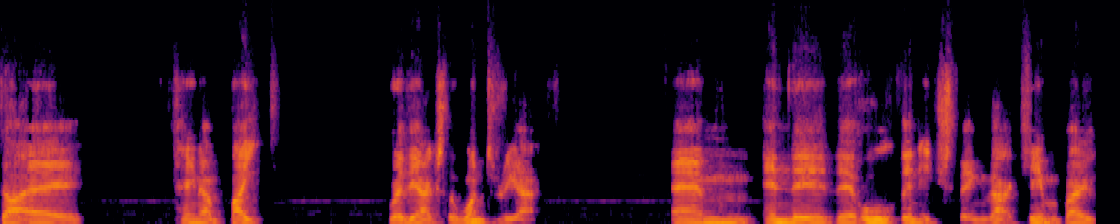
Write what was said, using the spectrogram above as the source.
that uh, kind of bite where they actually want to react? Um, and the the whole vintage thing that came about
